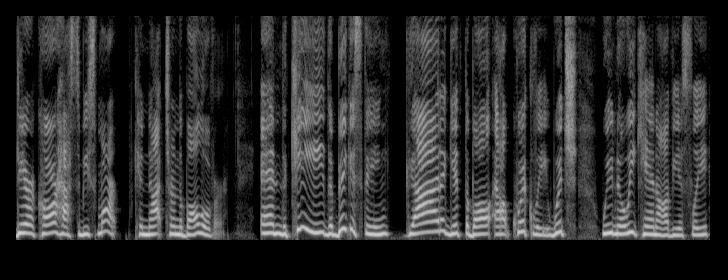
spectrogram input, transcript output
Derek Carr has to be smart, cannot turn the ball over. And the key, the biggest thing, gotta get the ball out quickly, which we know he can, obviously,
